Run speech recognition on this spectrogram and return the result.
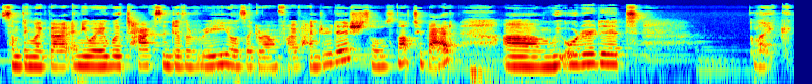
something like that anyway with tax and delivery it was like around 500ish so it's not too bad um, we ordered it like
